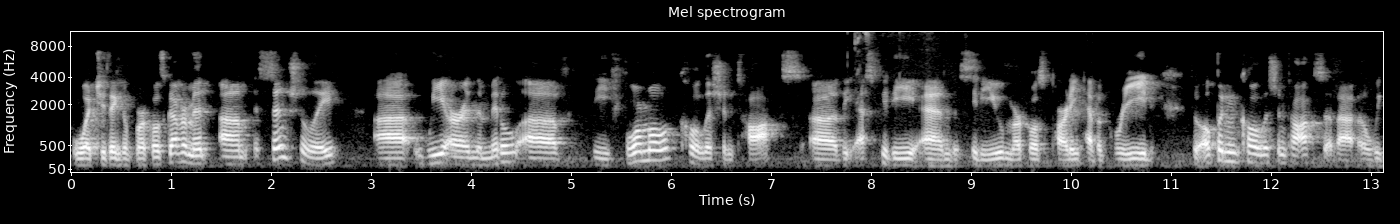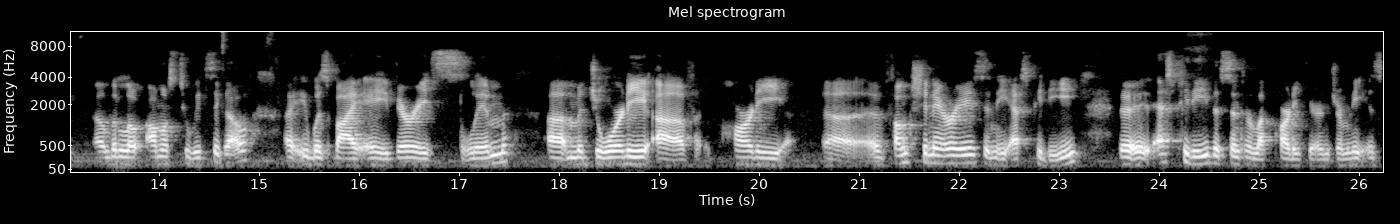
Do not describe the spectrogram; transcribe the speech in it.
what you think of Merkel's government. Um, essentially uh, we are in the middle of the formal coalition talks. Uh, the SPD and the CDU, Merkel's party, have agreed to open coalition talks about a week, a little, almost two weeks ago. Uh, it was by a very slim uh, majority of party uh, functionaries in the SPD. The SPD, the center left party here in Germany, is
